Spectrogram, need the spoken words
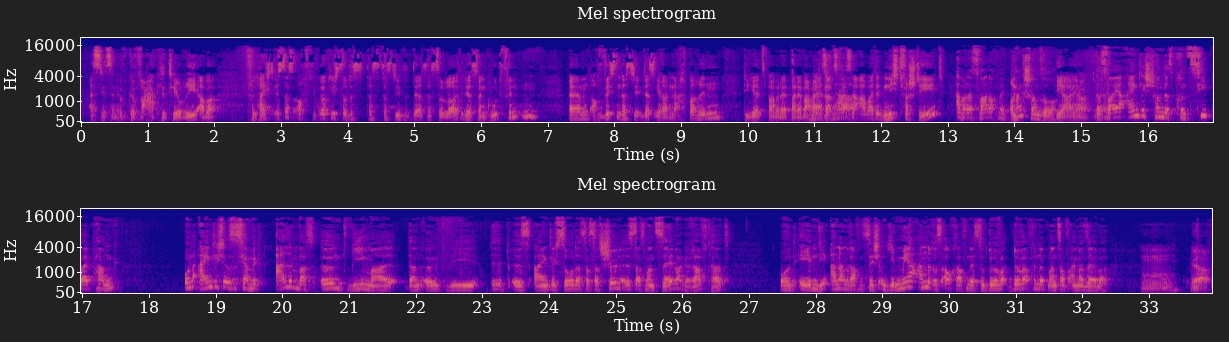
Also ist jetzt eine gewagte Theorie, aber vielleicht ist das auch wirklich so, dass, dass, dass, die, dass, dass so Leute, die das dann gut finden, ähm, auch wissen, dass, die, dass ihre Nachbarin, die jetzt bei der, bei der Barmer Ja, Ersatzkasse klar. arbeitet, nicht versteht. aber das war doch mit Punk schon so. Ja, ja. Das war ja eigentlich schon das Prinzip bei Punk. Und eigentlich ist es ja mit allem, was irgendwie mal dann irgendwie hip ist, eigentlich so, dass das das Schöne ist, dass man es selber gerafft hat und eben die anderen raffen es nicht. Und je mehr andere es auch raffen, desto döver, döver findet man es auf einmal selber. Ja.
